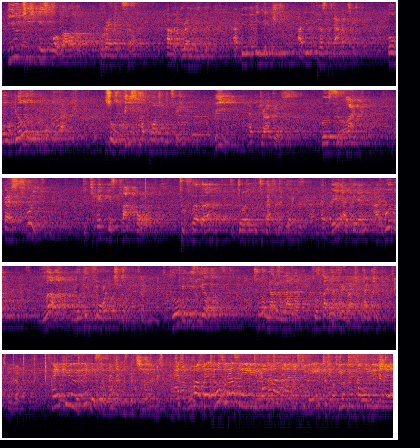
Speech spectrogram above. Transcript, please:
Beauty is about the brand itself, and the brand leader, a build image, a build personality, both for girls and for guys. So this opportunity, we as judges will select the best three to take this platform to further to join international games. And there again, I would love looking forward to grooming these girls to another level. So thank you very much. Thank you. 6 to 11. Thank you. Thank you so much, Mr. Chin. And of course, that goes without saying, you've been one of our judges today. Thank you for your contribution.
